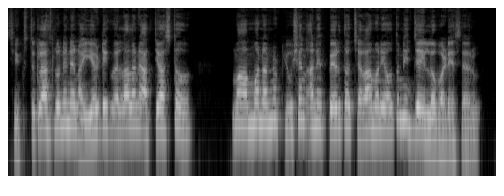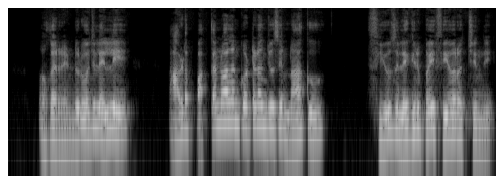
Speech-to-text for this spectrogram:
సిక్స్త్ క్లాస్లోనే నేను ఐఐటికి వెళ్ళాలనే అత్యాశతో మా అమ్మ నన్ను ట్యూషన్ అనే పేరుతో చలామణి అవుతూ నీ జైల్లో పడేశారు. ఒక రెండు రోజులు వెళ్ళి ఆవిడ పక్కన వాళ్ళని కొట్టడం చూసి నాకు ఫ్యూజులు ఎగిరిపోయి ఫీవర్ వచ్చింది.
